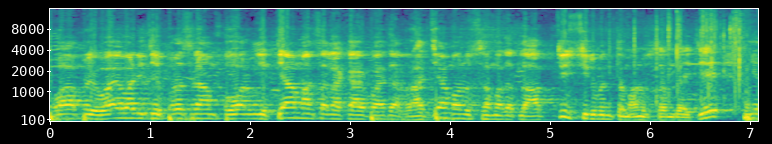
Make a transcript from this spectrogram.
बापरे वायवाडीचे परशुराम पवार म्हणजे त्या माणसाला काय पाहायचा राज्या माणूस समाजातला अति श्रीमंत माणूस समजायचे. हे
